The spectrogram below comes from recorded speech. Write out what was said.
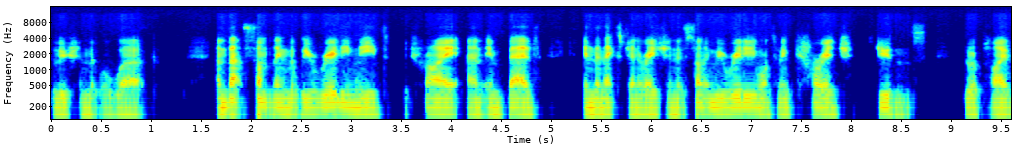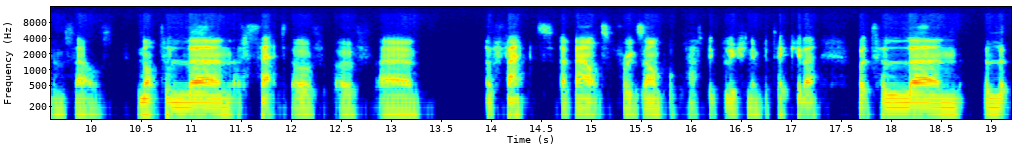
solution that will work. And that's something that we really need to try and embed in the next generation. It's something we really want to encourage students to apply themselves, not to learn a set of, of, um, of facts about, for example, plastic pollution in particular, but to learn to look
